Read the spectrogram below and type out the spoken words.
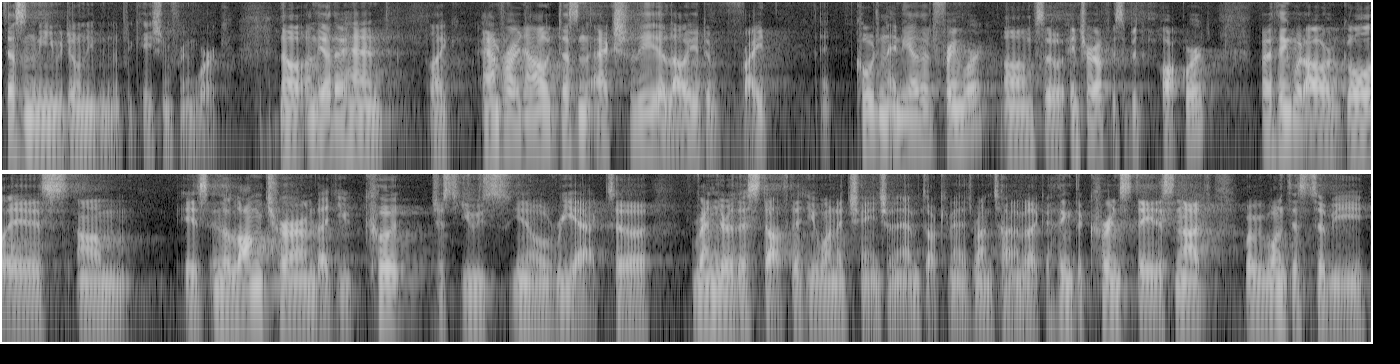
doesn't mean we don't need an application framework. Now, on the other hand, like AMP right now doesn't actually allow you to write code in any other framework, um, so interop is a bit awkward. But I think what our goal is um, is in the long term that you could just use you know React to render the stuff that you want to change in AMP documented runtime. Like I think the current state is not where we want this to be.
